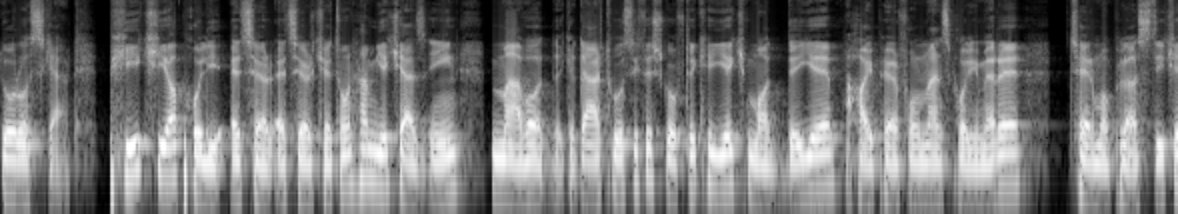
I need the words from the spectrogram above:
درست کرد. پیک یا پلی اتر اترکتون هم یکی از این مواده که در توصیفش گفته که یک ماده high performance پلیمر ترموپلاستیک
